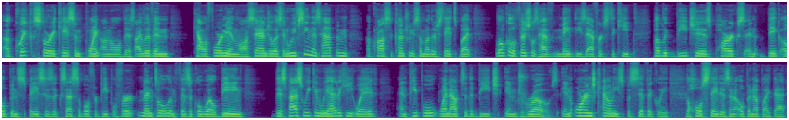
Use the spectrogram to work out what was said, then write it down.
A quick story, case in point on all this. I live in California and Los Angeles, and we've seen this happen across the country, some other states, but local officials have made these efforts to keep public beaches, parks, and big open spaces accessible for people for mental and physical well being. This past weekend, we had a heat wave and people went out to the beach in droves. In Orange County specifically, the whole state isn't open up like that.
